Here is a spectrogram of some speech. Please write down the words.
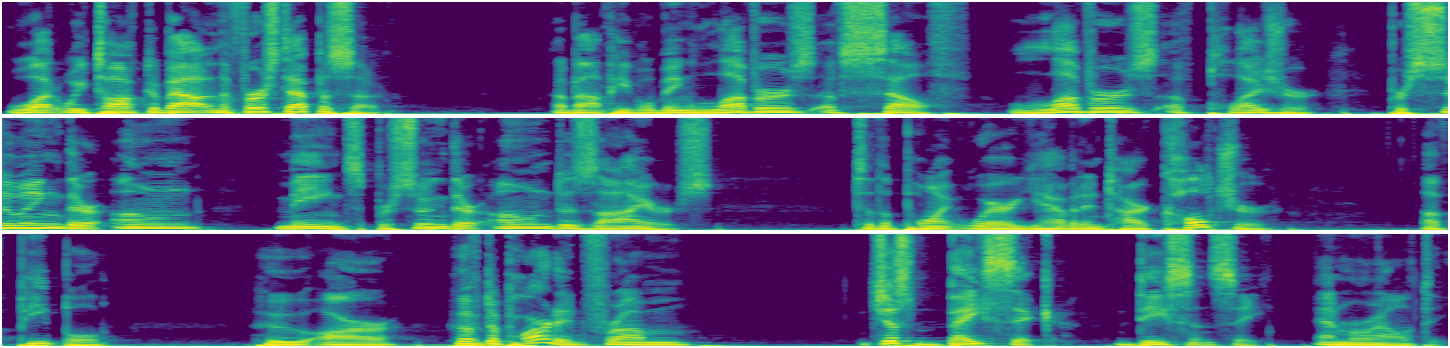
what we talked about in the first episode about people being lovers of self, lovers of pleasure, pursuing their own means, pursuing their own desires to the point where you have an entire culture of people who are who have departed from just basic decency and morality.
